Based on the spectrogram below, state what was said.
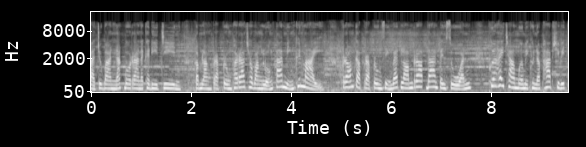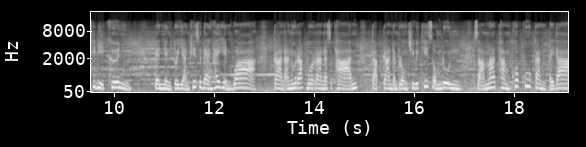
ปัจจุบันนักโบราณคดีจีนกำลังปรับปรุงพระราชวังหลวงต้าหมิงขึ้นใหม่ พร้อมกับปรับปรุงสิ่งแวดล้อมรอบด้านเป็นสวน เพื่อให้ชาวเมืองมีคุณภาพชีวิตที่ดีขึ้น เป็นหนึ่งตัวอย่างที่แสดงให้เห็นว่า การอนุรักษ์โบราณสถาน กับการดำรงชีวิตที่สมดุล สามารถทำควบคู่กันไปได้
